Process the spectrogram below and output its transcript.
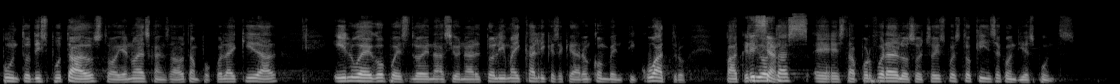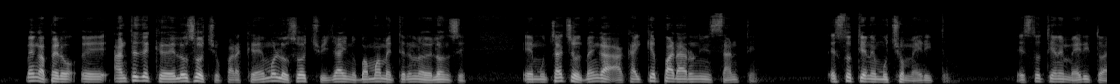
puntos disputados, todavía no ha descansado tampoco la Equidad. Y luego, pues lo de Nacional, Tolima y Cali que se quedaron con 24. Patriotas eh, está por fuera de los 8, dispuesto 15 con 10 puntos. Venga, pero eh, antes de que dé los ocho, para que demos los ocho y ya, y nos vamos a meter en lo del once. Eh, muchachos, venga, acá hay que parar un instante. Esto tiene mucho mérito. Esto tiene mérito.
